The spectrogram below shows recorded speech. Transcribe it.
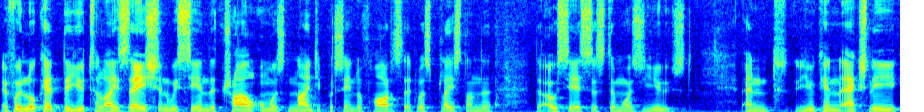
If we look at the utilization, we see in the trial almost 90% of hearts that was placed on the, the OCS system was used. And you can actually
